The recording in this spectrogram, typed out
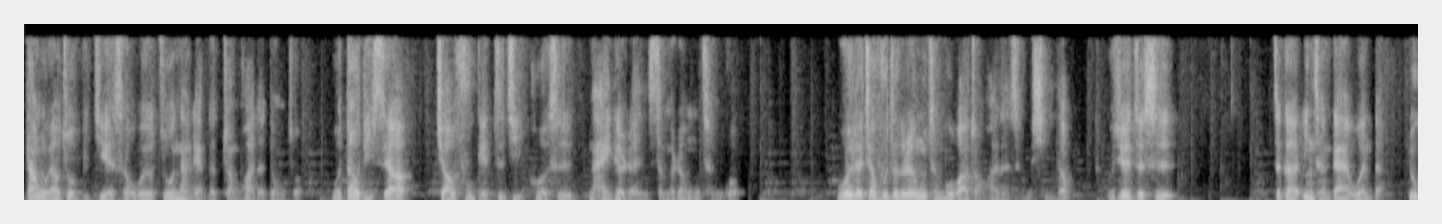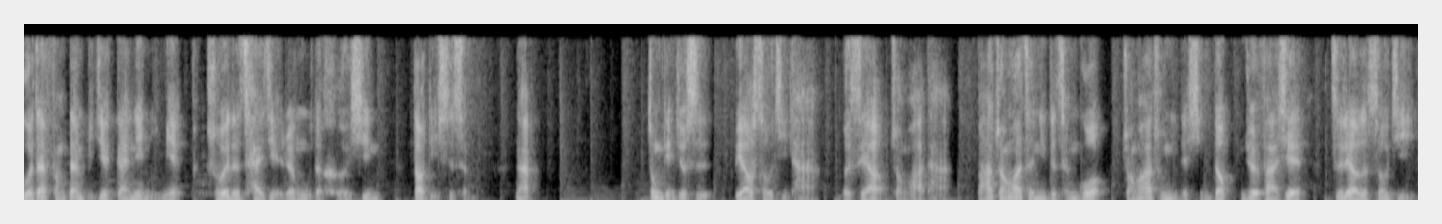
当我要做笔记的时候，我有做那两个转化的动作。我到底是要交付给自己，或者是哪一个人什么任务成果？我为了交付这个任务成果，我要转化成什么行动？我觉得这是这个胤丞刚才问的。如果在防弹笔记的概念里面，所谓的拆解任务的核心到底是什么？那重点就是不要收集它，而是要转化它，把它转化成你的成果，转化出你的行动，你就会发现资料的收集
